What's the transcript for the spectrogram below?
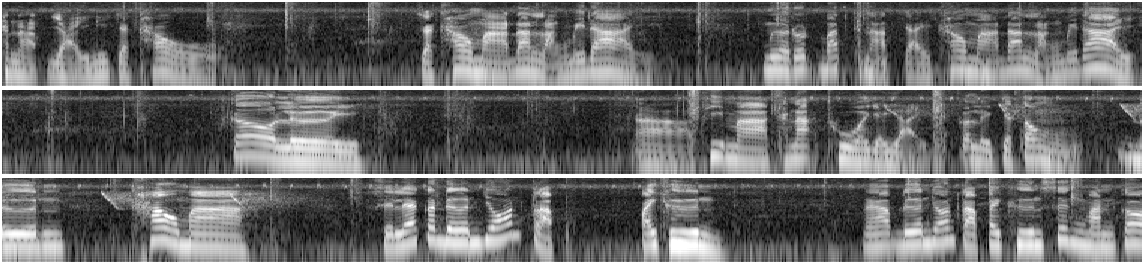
ขนาดใหญ่นี้จะเข้า จะเข้ามาด้านหลังไม่ได้ เมื่อรถบัสขนาดใหญ่เข้ามาด้านหลังไม่ได้ ก็เลย ที่มาคณะทัวร์ใหญ่ๆเนี่ยก็เลยจะต้องเดินเข้ามา เสร็จแล้วก็เดินย้อนกลับไปคืนนะครับเดินย้อนกลับไปคืน ซึ่งมันก็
